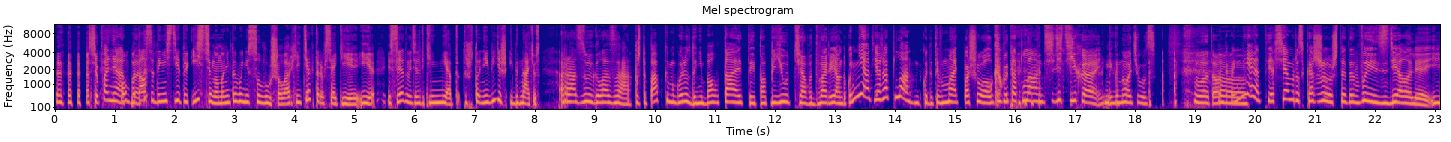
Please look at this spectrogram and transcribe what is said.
Все понятно. Он пытался донести эту истину, но никто его не слушал. Архитекторы всякие и исследователи такие, нет, ты что, не видишь, Игнатиус? Разуй глаза. Просто папка ему говорил, да не болтай ты, побьют тебя во дворе. Он такой, нет, я же Атлант. Он такой, да ты в мать пошел, какой-то Атлант, сиди тихо, Игнатиус. Вот, а он такой, нет, я всем расскажу, что это вы сделали, и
